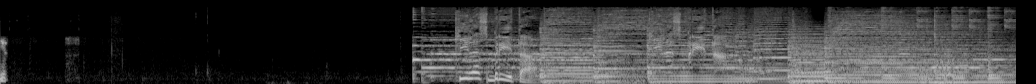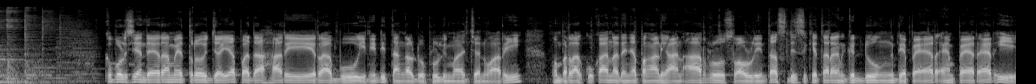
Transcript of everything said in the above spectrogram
Yuk. Kilas Berita. Kepolisian daerah Metro Jaya pada hari Rabu ini di tanggal 25 Januari memperlakukan adanya pengalihan arus lalu lintas di sekitaran gedung DPR MPR RI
